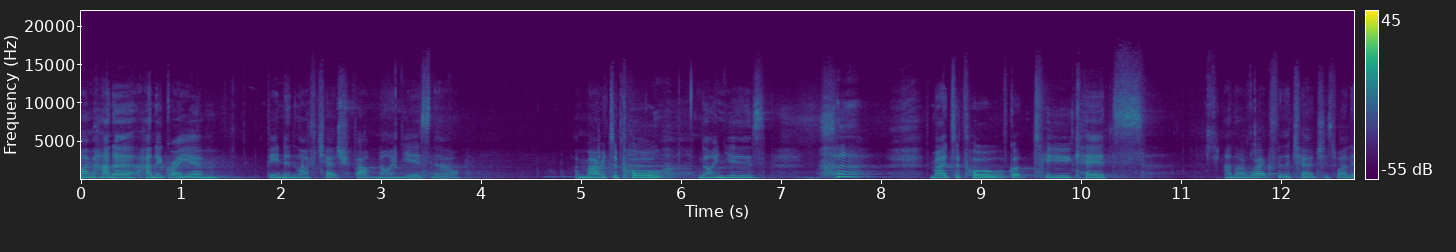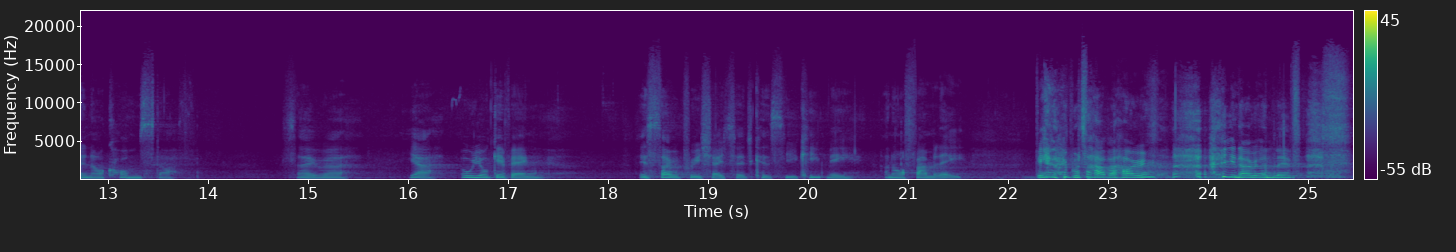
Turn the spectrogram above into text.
I'm Hannah, Hannah Graham, been in Life Church for about nine years now. I'm married to Paul, nine years. married to Paul, I've got two kids, and I work for the church as well in our comms stuff. So, uh, yeah, all your giving is so appreciated because you keep me and our family being able to have a home, you know, and live.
